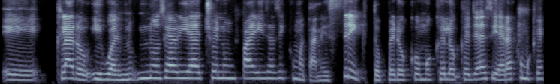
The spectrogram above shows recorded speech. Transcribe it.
eh, claro, igual no, se había hecho en un país así como tan estricto, pero como que lo que ella decía era como que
